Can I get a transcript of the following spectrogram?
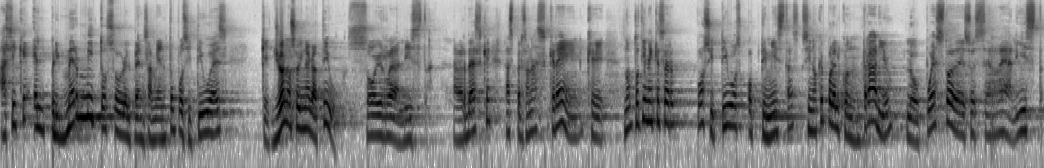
Así que el primer mito sobre el pensamiento positivo es que yo no soy negativo, soy realista. La verdad es que las personas creen que no tienen que ser positivos, optimistas, sino que por el contrario, lo opuesto de eso es ser realista,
